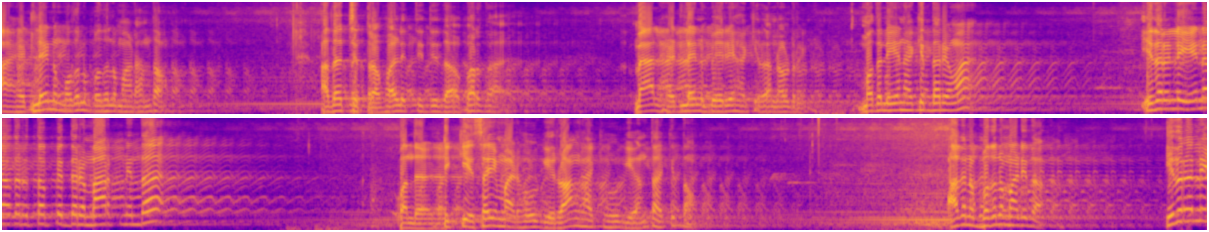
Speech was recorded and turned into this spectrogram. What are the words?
ಆ ಹೆಡ್ಲೈನ್ ಮೊದಲು ಬದಲು ಮಾಡ ಅಂದ ಅದ ಚಿತ್ರ ಹೊಳ್ಳಿ ತಿದ್ದಿದ, ಬರ್ದ. ಮ್ಯಾಲ ಹೆಡ್ಲೈನ್ ಬೇರೆ ಹಾಕಿದ ನೋಡ್ರಿ. ಮೊದಲು ಏನು ಹಾಕಿದ್ದಾರೆ ಅವ? ಇದರಲ್ಲಿ ಏನಾದರೂ ತಪ್ಪಿದ್ದರೆ ಮಾರ್ಕ್ನಿಂದ ಒಂದು ಟಿಕ್ಕಿ ಸೈ ಮಾಡಿ ಹೋಗಿ, ರಾಂಗ್ ಹಾಕಿ ಹೋಗಿ ಅಂತ ಹಾಕಿದ್ದ. ಅದನ್ನು ಬದಲು ಮಾಡಿದ. ಇದರಲ್ಲಿ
